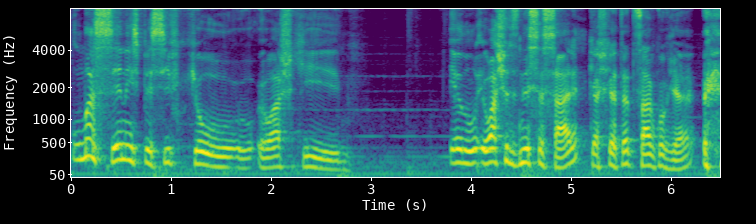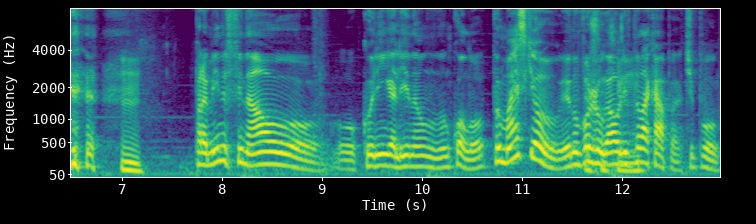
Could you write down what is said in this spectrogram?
uma cena em específico que eu, eu acho que. Eu, eu acho desnecessária, que acho que até tu sabe qual que é. Hum. pra mim, no final, o, Coringa ali não, não colou. Por mais que eu, eu não vou Eu julgar o livro pela capa. Tipo,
